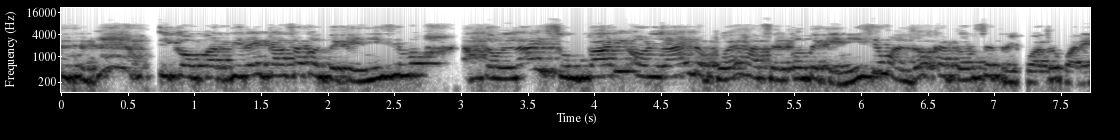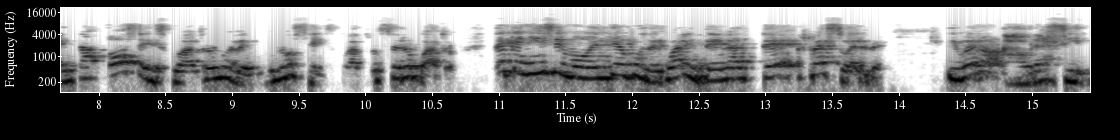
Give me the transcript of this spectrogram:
y compartir en casa con Pequeñísimo, hasta online, un party online lo puedes hacer con Pequeñísimo al 214-3440 o 6491-6404. Pequeñísimo en tiempos de cuarentena te resuelve. Y bueno, ahora sí,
